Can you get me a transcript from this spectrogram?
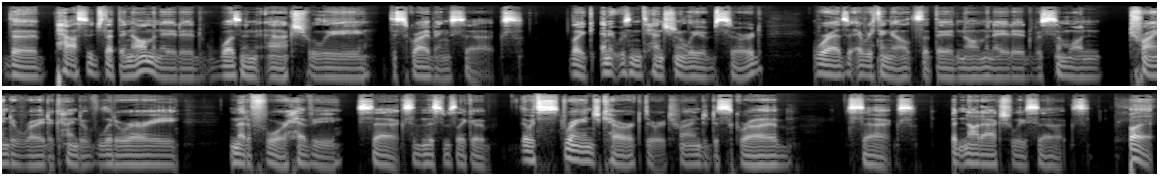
the passage that they nominated wasn't actually describing sex. Like, and it was intentionally absurd. Whereas everything else that they had nominated was someone trying to write a kind of literary metaphor heavy sex. And this was like a, a strange character trying to describe sex, but not actually sex. But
